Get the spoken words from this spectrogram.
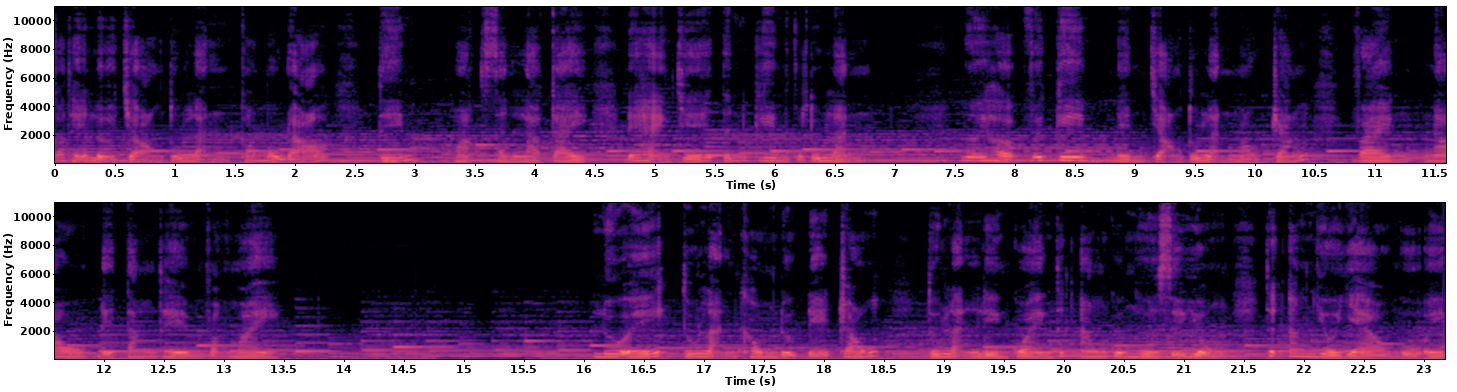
có thể lựa chọn tủ lạnh có màu đỏ, tím hoặc xanh lá cây để hạn chế tính kim của tủ lạnh. Người hợp với kim nên chọn tủ lạnh màu trắng, vàng, nâu để tăng thêm vận may. Lưu ý, tủ lạnh không được để trống. Tủ lạnh liên quan thức ăn của người sử dụng, thức ăn dồi dào, ngụ ý,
